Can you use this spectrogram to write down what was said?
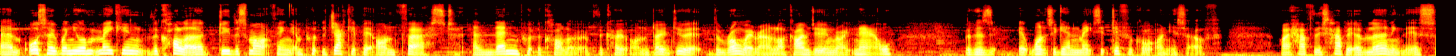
Um, also, when you're making the collar, do the smart thing and put the jacket bit on first, and then put the collar of the coat on. Don't do it the wrong way around, like I'm doing right now, because it once again makes it difficult on yourself. I have this habit of learning this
